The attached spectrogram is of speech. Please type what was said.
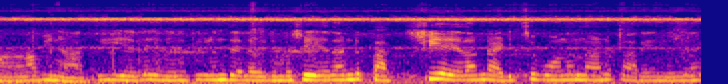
മാവിനകത്ത് ഈ ഇല ഇങ്ങനെ കിളുന്ത ഇല വരും. പക്ഷേ ഏതാണ്ട് പക്ഷി ഏതാണ്ട് അടിച്ചു പോകുന്നെന്നാണ് പറയുന്നത്. ഇങ്ങനെ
